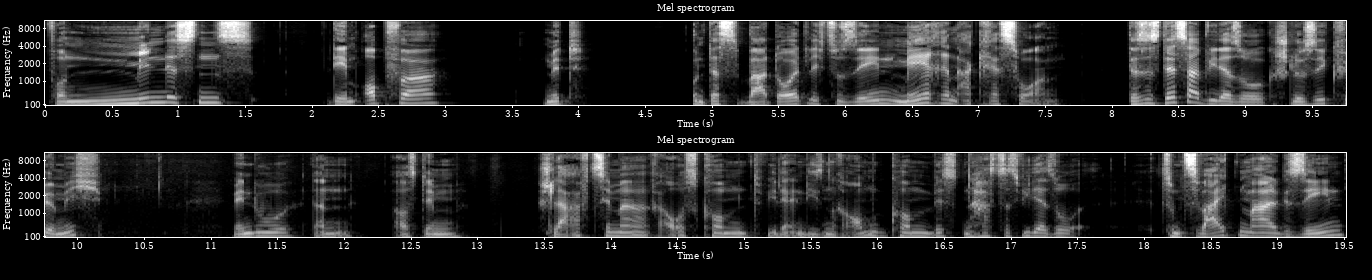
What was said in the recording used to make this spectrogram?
von mindestens dem Opfer mit, und das war deutlich zu sehen, mehreren Aggressoren. Das ist deshalb wieder so schlüssig für mich, wenn du dann aus dem Schlafzimmer rauskommst, wieder in diesen Raum gekommen bist und hast es wieder so zum zweiten Mal gesehen,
